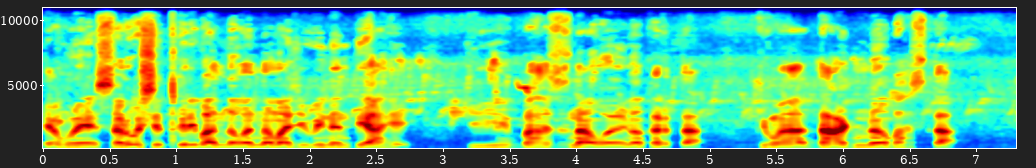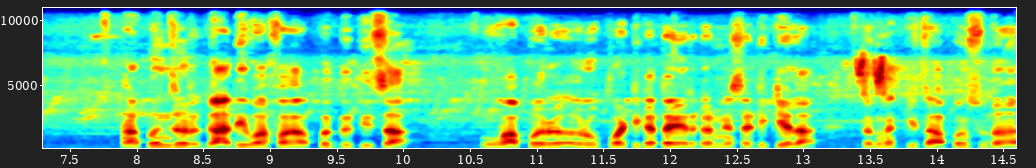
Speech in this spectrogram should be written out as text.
त्यामुळे सर्व शेतकरी बांधवांना माझी विनंती आहे की भाजनावळ न करता किंवा दाढ न भाजता आपण जर गादी वाफा पद्धतीचा वापर रोपवाटिका तयार करण्यासाठी केला तर नक्कीच आपण सुद्धा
